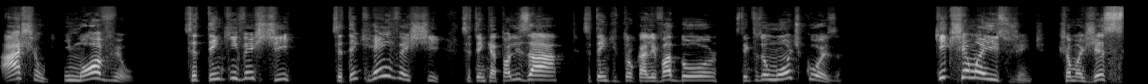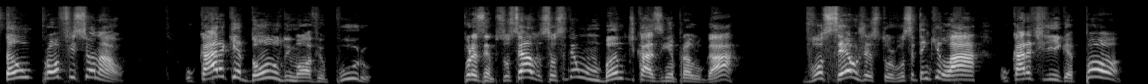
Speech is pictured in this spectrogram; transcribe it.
acham imóvel. Você tem que investir. Você tem que reinvestir. Você tem que atualizar. Você tem que trocar elevador. Você tem que fazer um monte de coisa que, que chama isso, gente? Chama gestão profissional. O cara que é dono do imóvel puro, por exemplo, se você, se você tem um bando de casinha para alugar, você é o gestor, você tem que ir lá, o cara te liga, pô,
